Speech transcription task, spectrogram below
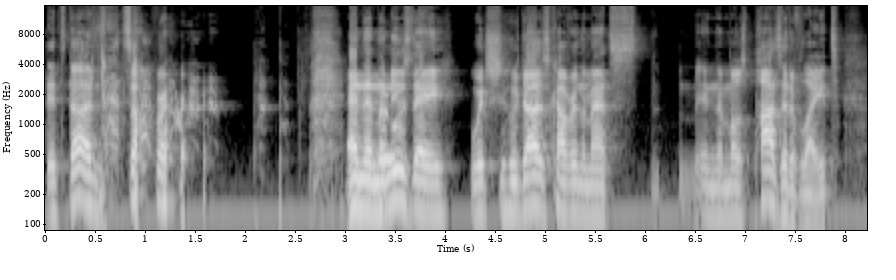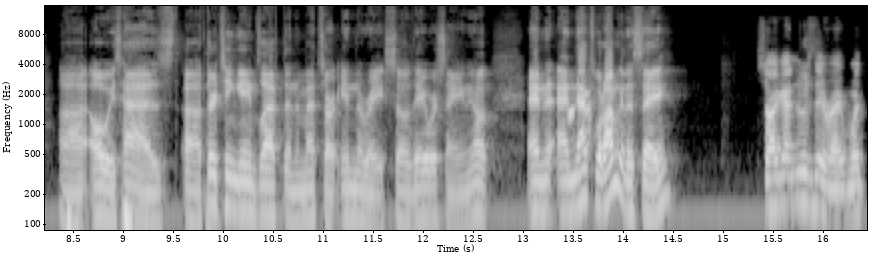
it's done. It's over. and then the Newsday, which who does cover the Mets in the most positive light, uh, always has uh, 13 games left, and the Mets are in the race. So they were saying, you know, and and that's what I'm going to say. So I got Newsday right. What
